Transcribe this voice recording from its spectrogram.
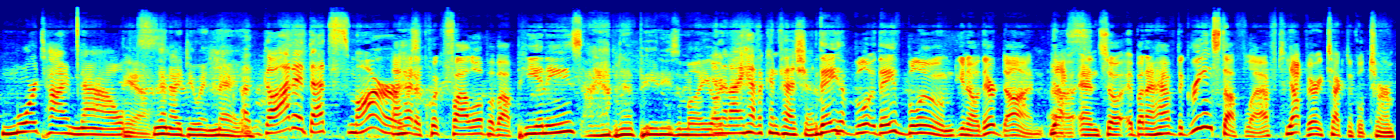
more time now Yeah. than I do in May. Uh, got it. That's smart. I had a quick follow up about peonies. I happen to have peonies in my yard. and then I have a confession. They have blo- they've bloomed. You know they're done. Uh, and so, but I have the green stuff left. Yep. Very technical term.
